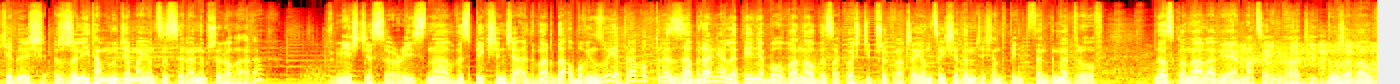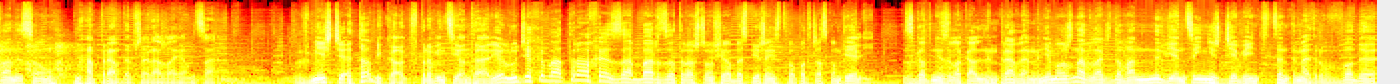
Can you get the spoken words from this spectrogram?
kiedyś żyli tam ludzie mający syreny przy rowerach? W mieście Surrey na wyspie księcia Edwarda obowiązuje prawo, które zabrania lepienia bałwana o wysokości przekraczającej 75 cm. Doskonale wiem o co im chodzi. Duże bałwany są naprawdę przerażające. W mieście Etobicoke w prowincji Ontario ludzie chyba trochę za bardzo troszczą się o bezpieczeństwo podczas kąpieli. Zgodnie z lokalnym prawem nie można wlać do wanny więcej niż 9 cm wody.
